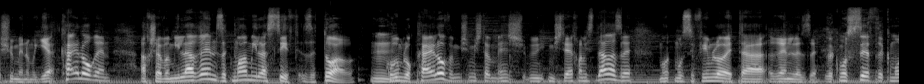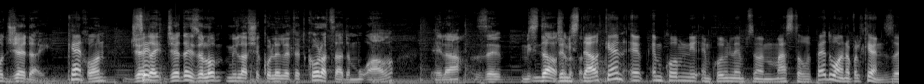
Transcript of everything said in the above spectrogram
שממנו מגיע קיילו רן. עכשיו, המילה רן זה כמו המילה סית, זה תואר. קוראים לו קיילו, ומי שמשתייך למסדר הזה, מוסיפים לו את הרן לזה. זה כמו סית, זה כמו ג'די, כן. נכון? ג'די- ג'די זה לא מילה שכוללת את כל הצד המואר, אלא זה מסדר זה מסדר, כן, הם, הם, קוראים, הם קוראים להם master ו padawan, אבל כן, זה...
